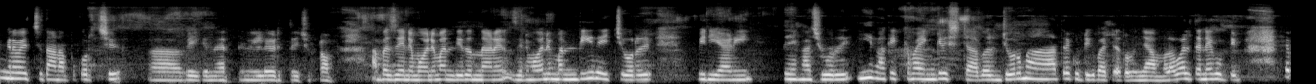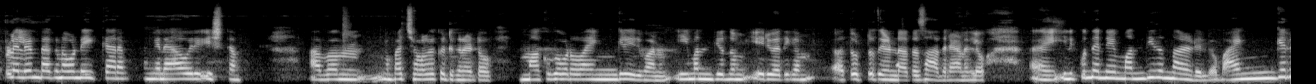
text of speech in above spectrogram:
ഇങ്ങനെ വെച്ചതാണ്. അപ്പോൾ കുറച്ച് വൈകുന്നേരത്തിനുള്ള എടുത്ത് വെച്ചിട്ടോ. അപ്പോൾ സിനിമോന് മന്തി തിന്നാണ്. സിനിമോന് മന്തി നെയ്ച്ചോറ് ബിരിയാണി തേങ്ങാച്ചോറ്. ഈ വകയൊക്കെ ഭയങ്കര ഇഷ്ടമാണ് വെറും ചോറ് മാത്രമേ കുട്ടിക്ക് പറ്റാത്തുള്ളൂ. നമ്മളെ പോലെ തന്നെ കുട്ടി എപ്പോഴെല്ലാം ഈ കാരം അങ്ങനെ ആ ഒരു ഇഷ്ടം. അപ്പം പച്ചവളൊക്കെ ഇട്ടിക്കണം കേട്ടോ. ഉമ്മാക്കൊക്കെ ഇവിടെ ഭയങ്കര എരിവാണ്. ഈ മന്തിയൊന്നും എരിവധികം തൊട്ട് തീണ്ടാത്ത സാധനമാണല്ലോ. എനിക്കും തന്നെ മന്തി തിന്നാനുണ്ടല്ലോ. ഭയങ്കര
